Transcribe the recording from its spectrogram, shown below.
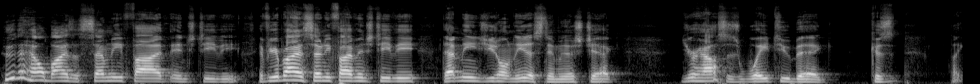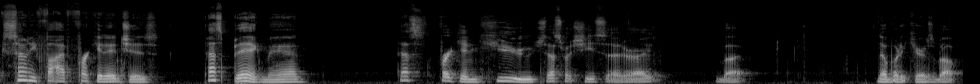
Who the hell buys a 75 inch TV? If you're buying a 75 inch TV, that means you don't need a stimulus check. Your house is way too big. Because, like, 75 freaking inches, that's big, man. That's freaking huge. That's what she said, right? But nobody cares about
